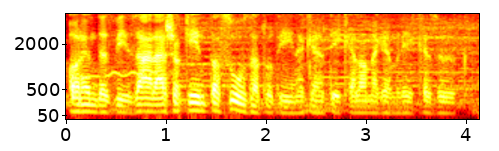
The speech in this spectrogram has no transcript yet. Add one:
A rendezvény zárásaként a szózatot énekelték el a megemlékezők.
